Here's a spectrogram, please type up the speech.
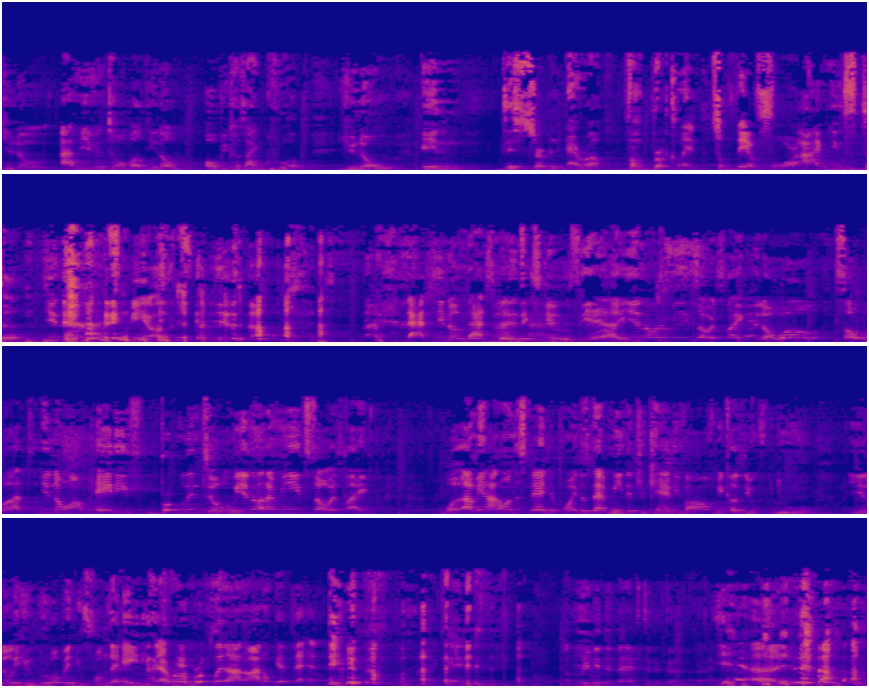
you know, I've even told, well, you know, oh, because I grew up, you know, in this certain era from Brooklyn. So therefore I'm used to, you know, me all the you know? You know, that's been an excuse. Yeah, you know what I mean? So it's like, you know, well, so what? You know, I'm 80s Brooklyn too. You know what I mean? So it's like, well, I mean, I don't understand your point. Does that mean that you can't evolve because you, you, you know, you grew up and you from the 80s I era of. Brooklyn? I don't, I don't get that. You know? Okay. I'm bringing the knife to the gunfight. yeah.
